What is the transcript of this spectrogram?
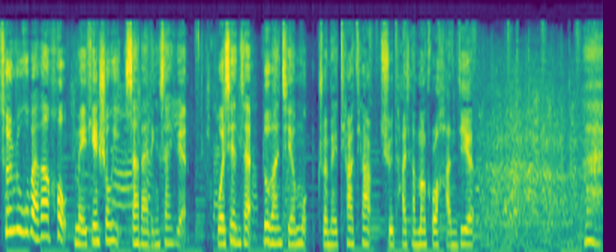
存入五百万后，每天收益三百零三元。我现在录完节目，准备天天去他家门口喊爹。唉。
